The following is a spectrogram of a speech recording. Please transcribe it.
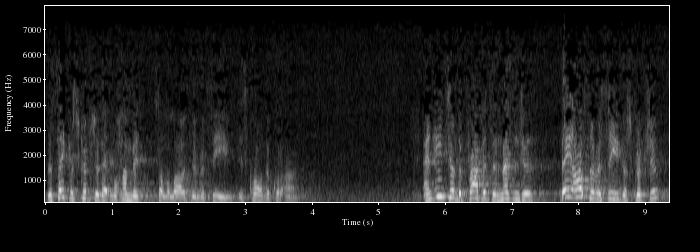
The sacred scripture that Muhammad sallallahu received is called the Quran. And each of the prophets and messengers, they also received the scripture.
